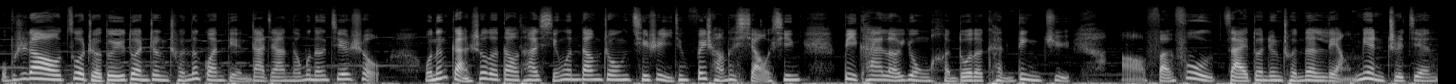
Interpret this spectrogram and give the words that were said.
我不知道作者对于段正淳的观点，大家能不能接受？我能感受得到，他行文当中其实已经非常的小心，避开了用很多的肯定句，啊，反复在段正淳的两面之间，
